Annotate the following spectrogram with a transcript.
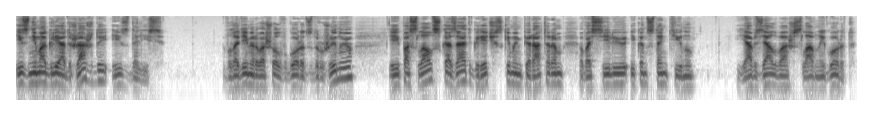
изнемогли от жажды и сдались. Владимир вошел в город с дружиною и послал сказать греческим императорам Василию и Константину — я взял ваш славный город.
